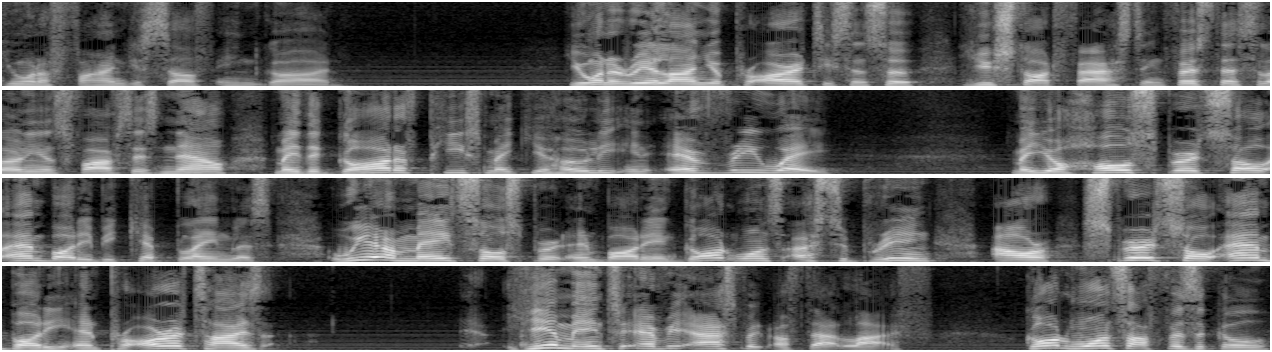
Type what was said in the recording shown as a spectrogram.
You want to find yourself in God. You want to realign your priorities, and so you start fasting. 1 Thessalonians 5 says, Now may the God of peace make you holy in every way May your whole spirit, soul, and body be kept blameless. We are made soul, spirit, and body, and God wants us to bring our spirit, soul, and body and prioritize Him into every aspect of that life. God wants our physical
